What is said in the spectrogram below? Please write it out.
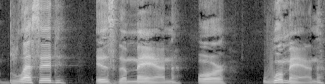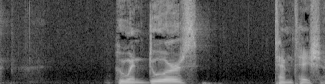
Blessed is the man or woman who endures temptation.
